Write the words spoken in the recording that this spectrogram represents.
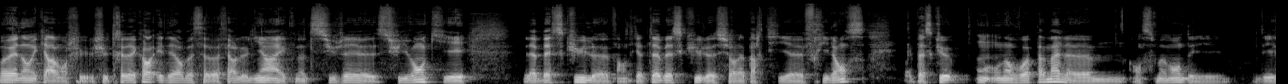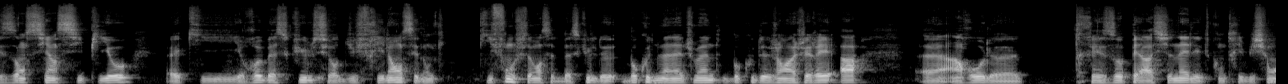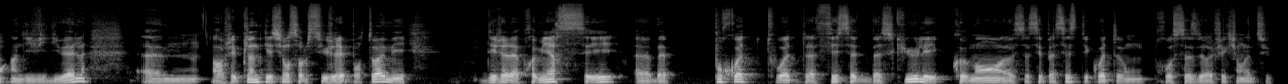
Ouais, non, mais carrément, je suis, je suis très d'accord. Et d'ailleurs, bah, ça va faire le lien avec notre sujet suivant, qui est la bascule, enfin en tout cas ta bascule sur la partie freelance, parce que on, on, en voit pas mal en ce moment des, des anciens CPO qui rebasculent sur du freelance et donc qui font justement cette bascule de beaucoup de management, beaucoup de gens à gérer à euh, un rôle euh, très opérationnel et de contribution individuelle. Euh, alors j'ai plein de questions sur le sujet pour toi, mais déjà la première c'est bah, pourquoi toi tu as fait cette bascule et comment ça s'est passé? C'était quoi ton process de réflexion là-dessus?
